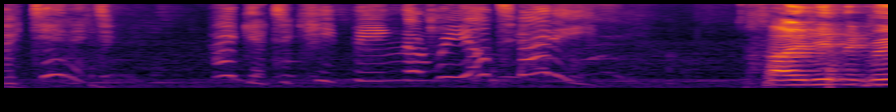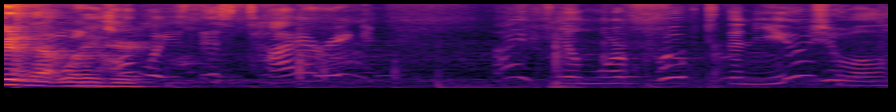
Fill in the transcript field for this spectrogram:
I did it! I get to keep being the real Teddie! Thought you didn't agree to that wager. Always this tiring. I feel more pooped than usual.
